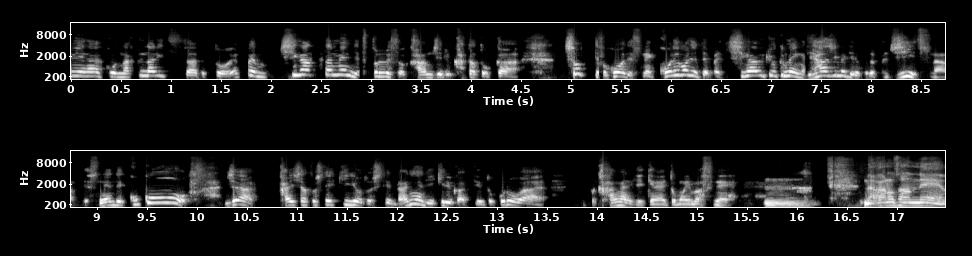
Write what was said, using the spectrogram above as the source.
目がこうなくなりつつあると、やっぱり違った面でストレスを感じる方とか、ちょっとそこはですね、これまでとやっぱり違う局面が出始めていることが事実なんですね。で、ここを、じゃあ会社として企業として何ができるかっていうところは、考えなきゃいけないと思いますね。うん。中野さんね、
